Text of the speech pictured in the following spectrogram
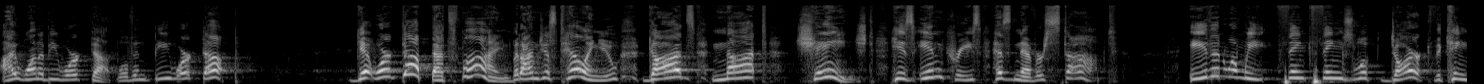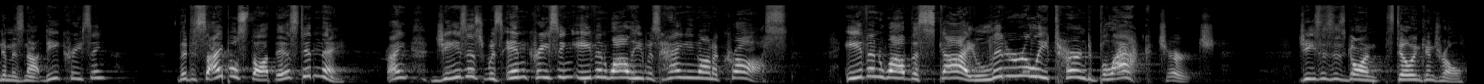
I want to be worked up. Well, then be worked up. Get worked up, that's fine. But I'm just telling you, God's not changed. His increase has never stopped. Even when we think things look dark, the kingdom is not decreasing. The disciples thought this, didn't they? Right? Jesus was increasing even while he was hanging on a cross, even while the sky literally turned black, church. Jesus is going, still in control.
